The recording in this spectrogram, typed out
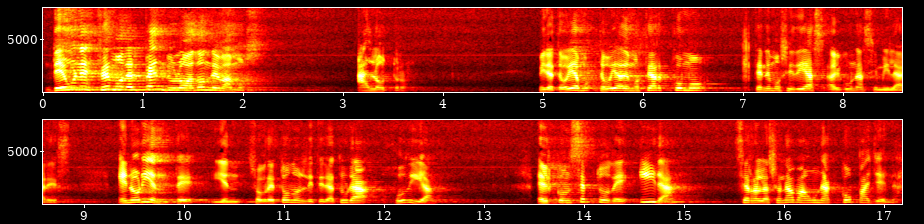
de un extremo del péndulo, ¿a dónde vamos? Al otro. Mira, te voy a, demostrar cómo tenemos ideas algunas similares. En Oriente, y sobre todo en literatura judía, el concepto de ira se relacionaba a una copa llena.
